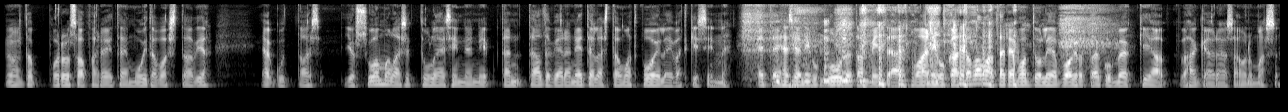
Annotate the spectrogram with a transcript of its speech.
noita porosafareita ja muita vastaavia. Ja kun taas, jos suomalaiset tulee sinne, niin tän, täältä viedään etelästä omat voileivätkin sinne. Että eihän siellä niinku kuluteta mitään, vaan niinku katsotaan vaan revontulia ja vuokrataan joku mökki ja vähän käydään saunomassa.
